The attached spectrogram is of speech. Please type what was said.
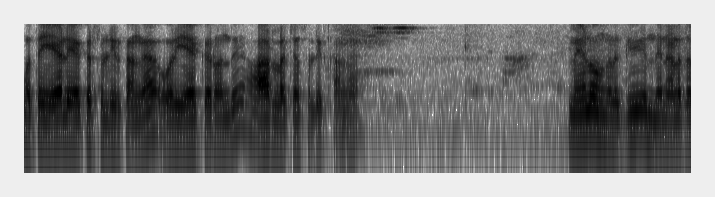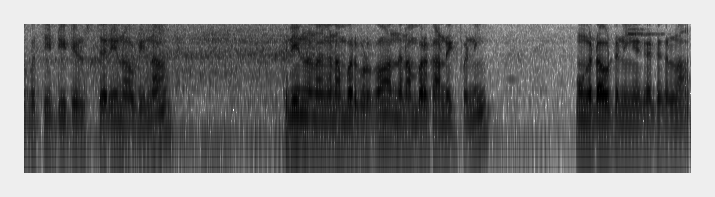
மொத்தம் ஏழு ஏக்கர் சொல்லியிருக்காங்க. ஒரு ஏக்கர் வந்து ஆறு லட்சம் சொல்லியிருக்காங்க. மேலும் உங்களுக்கு இந்த நிலத்தை பற்றி டீட்டெயில்ஸ் தெரியணும் அப்படின்னா ஸ்க்ரீனில் நாங்கள் நம்பர் கொடுக்கோம் அந்த நம்பரை காண்டாக்ட் பண்ணி உங்கள் டவுட்டை நீங்கள் கேட்டுக்கலாம்.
